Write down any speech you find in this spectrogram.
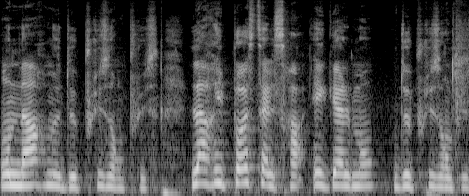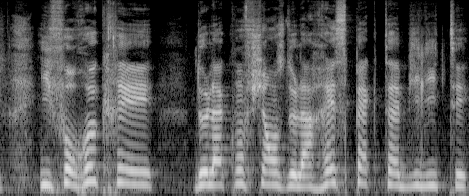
on arme de plus en plus. La riposte, elle sera également de plus en plus. Il faut recréer de la confiance, de la respectabilité.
